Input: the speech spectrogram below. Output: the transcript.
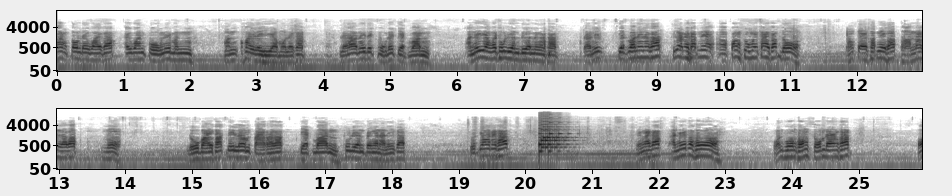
ตั้งต้นได้ไวครับ ไอ้วันปลูกนี่มันมันห้อยระเหี่ยหมดเลยครับ แล้วนี่ได้ปลูกได้เจ็ดวัน อันนี้ยังกระทุเรียนเดือนหนึ่งอะครับ แต่อันนี้เจ็ดวันเองนะครับเชื่อไหมครับเนี่ยอ่ากล้องซูมใกล้ๆครับดูสังเกตครับนี่ครับฐานนั่นแล้วครับนี่ดูใบครับนี่เริ่มแตกแล้วครับ เจ็ดวันทุเรียนเป็นขนาดนี้ครับสุดยอดนะครับยังไงครับ อันนี้ก็คือผลพวงของสมแดงครับพอ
